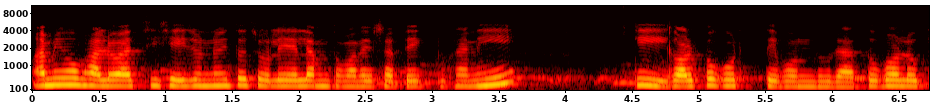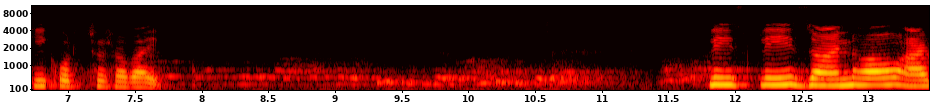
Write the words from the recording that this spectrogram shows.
আমিও ভালো আছি, সেই জন্যই তো চলে এলাম তোমাদের সাথে একটুখানি। কি গল্প করতে বন্ধুরা? তো বলো, কি করছ সবাই? প্লিজ প্লিজ জয়েন হও। আর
